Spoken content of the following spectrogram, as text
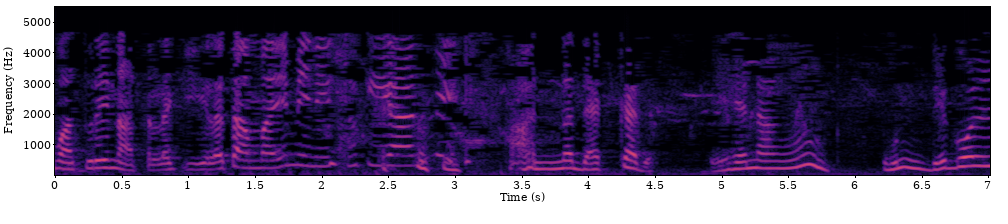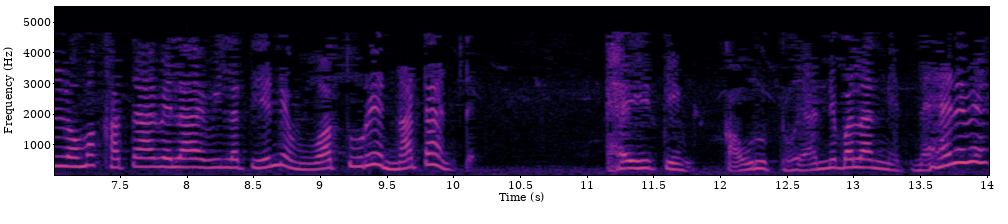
වතුරේ නටලා කියලා තමයි මිනිස්සු කියන්නේ. අන්න දැක්කද? එහෙනම් උන් දෙගොල්ලොම කතා වෙලා ඇවිල්ලා තියෙන්නේ වතුරේ නටන්න. ඇයි ඉතින් කවුරුත් හොයන්නේ බලන්නෙත් නැහැ නෙවෙයි.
